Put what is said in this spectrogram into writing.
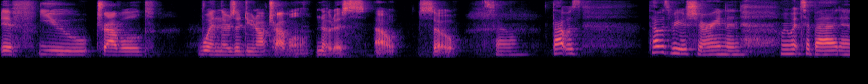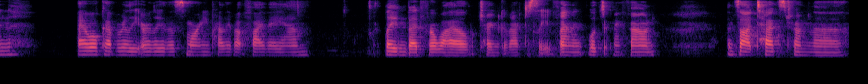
if you traveled when there's a do not travel notice out. So So that was that was reassuring and we went to bed and I woke up really early this morning, probably about five AM. Laid in bed for a while, trying to go back to sleep. Finally looked at my phone and saw a text from the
